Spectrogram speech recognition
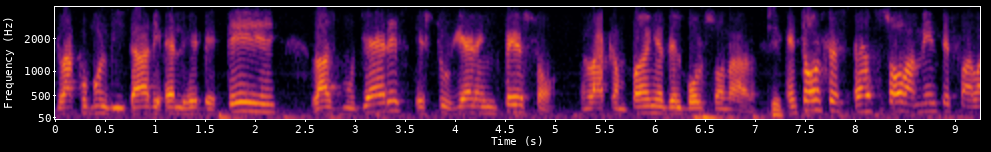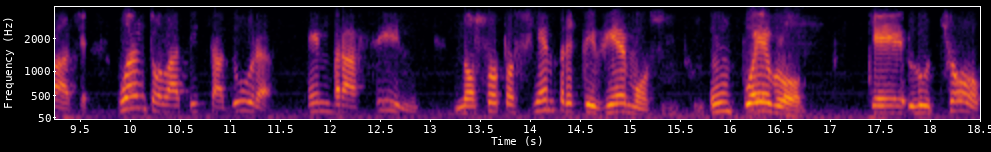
la comunidad LGBT, las mujeres estuvieron en peso en la campaña del Bolsonaro. Sí. Entonces es solamente falacia. Cuanto a la dictadura en Brasil, nosotros siempre tuvimos un pueblo que luchó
